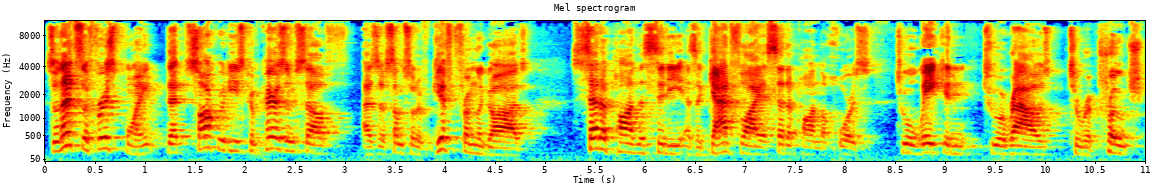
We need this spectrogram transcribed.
So that's the first point, that Socrates compares himself as a, some sort of gift from the gods set upon the city as a gadfly is set upon the horse to awaken, to arouse, to reproach,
